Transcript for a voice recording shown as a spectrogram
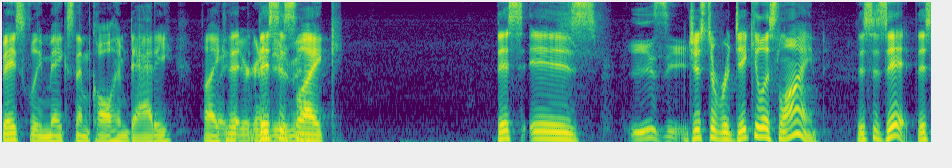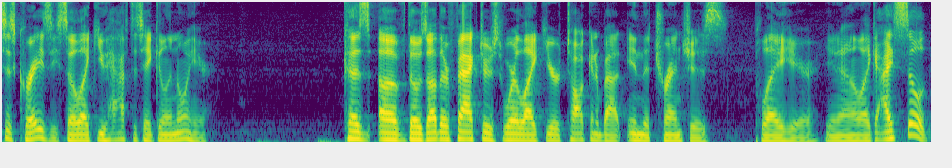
basically makes them call him daddy. Like th- this is like this is Easy. just a ridiculous line. This is it. This is crazy. So like you have to take Illinois here. Cuz of those other factors where like you're talking about in the trenches play here, you know? Like I still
